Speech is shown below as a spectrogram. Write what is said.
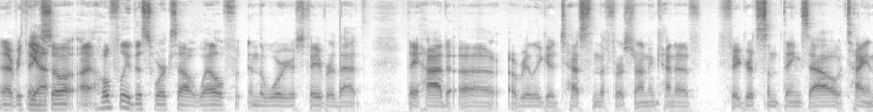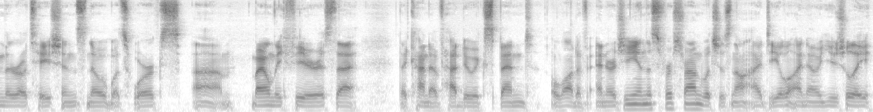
and everything. Yeah. So uh, hopefully this works out well for, in the Warriors' favor that they had a, a really good test in the first round and kind of figured some things out, tightened their rotations, know what works. Um, my only fear is that they kind of had to expend a lot of energy in this first round, which is not ideal. I know usually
